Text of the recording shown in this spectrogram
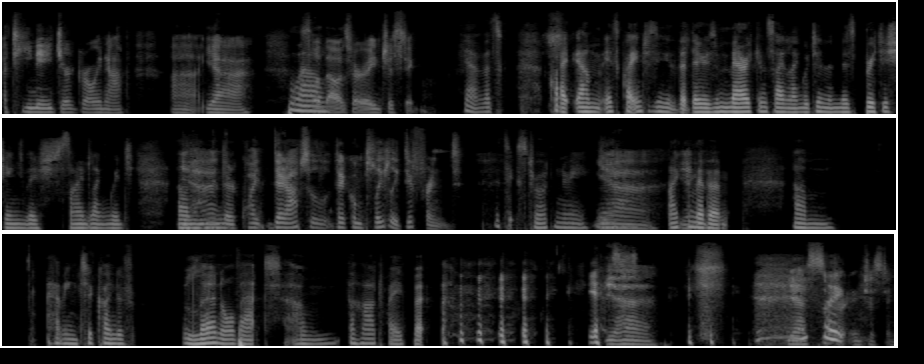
a teenager growing up. Uh, yeah. Wow. So that was very interesting. Yeah, that's quite um it's quite interesting that there is American Sign Language and then there's British English Sign Language. yeah, and Um they're quite they're absolutely they're completely different. it's extraordinary. Yeah. Yeah. I can Yeah. remember um having to kind of learn all that um the hard way, but yes. Yeah. Yeah. So Super interesting.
